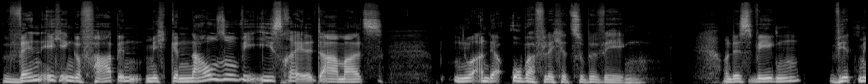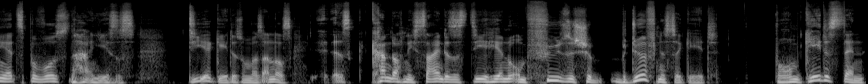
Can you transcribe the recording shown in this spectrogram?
wenn ich in Gefahr bin, mich genauso wie Israel damals nur an der Oberfläche zu bewegen. Und deswegen wird mir jetzt bewusst, nein, Jesus, dir geht es um was anderes. Es kann doch nicht sein, dass es dir hier nur um physische Bedürfnisse geht. Worum geht es denn?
